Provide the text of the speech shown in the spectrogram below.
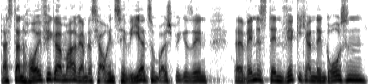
dass dann häufiger mal, wir haben das ja auch in Sevilla zum Beispiel gesehen, äh, wenn es denn wirklich an den großen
